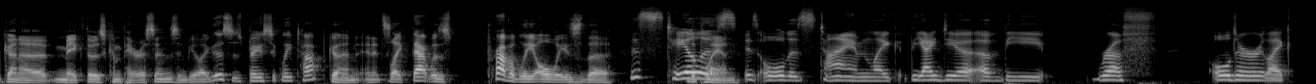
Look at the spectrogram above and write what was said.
gonna make those comparisons and be like, this is basically Top Gun, and it's like that was probably always the This tale the is, is old as time. Like the idea of the rough, older, like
